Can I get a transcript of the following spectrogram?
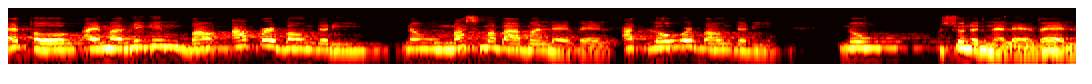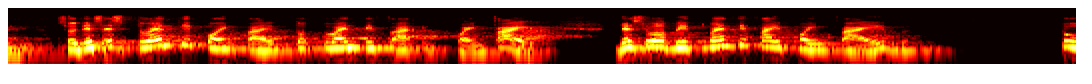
Ito ay magiging upper boundary ng mas mababang level at lower boundary nung sunod na level. So this is 20.5 to 25.5. This will be 25.5 to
